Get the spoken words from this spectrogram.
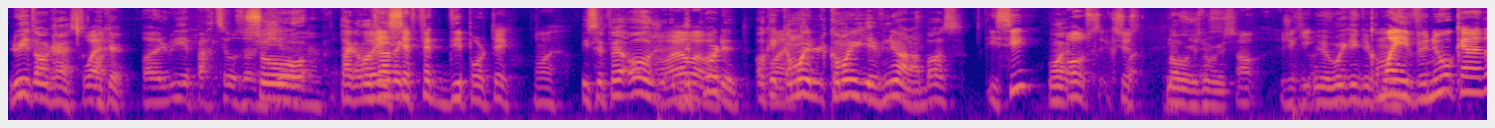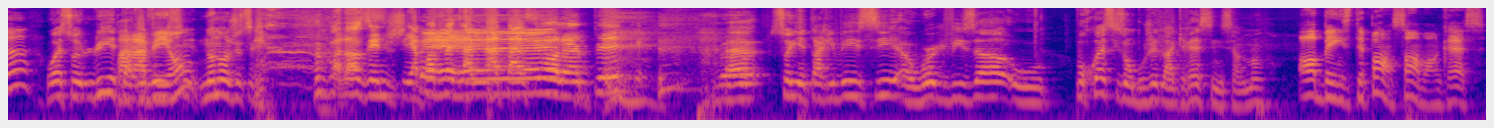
Lui est en Grèce. Ouais. Ok. Ah, lui est parti aux origines. So, là. t'as grandi Ouais, il avec. s'est fait déporter. Ouais. Il s'est fait. Oh, ouais, deported. ouais. Ok, Ouais. Comment, il, comment il est venu à la base? Ici? Ouais. Oh, c'est- excuse. No worries, no worries. Oh, j'ai qui- Yeah, we can keep Comment going. il est venu au Canada? Ouais, so, lui est Par arrivé avion? ici. Non, non, je sais. pas dans une. Il a pas fait de la natation olympique. Euh, so, il est arrivé ici, euh, work visa ou. Pourquoi est-ce qu'ils ont bougé de la Grèce initialement? Ah, ben, ils n'étaient pas ensemble en Grèce.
